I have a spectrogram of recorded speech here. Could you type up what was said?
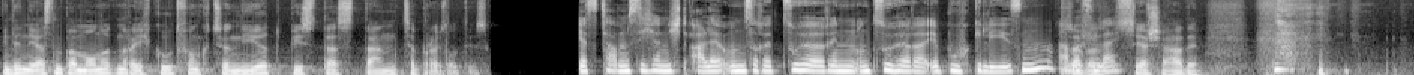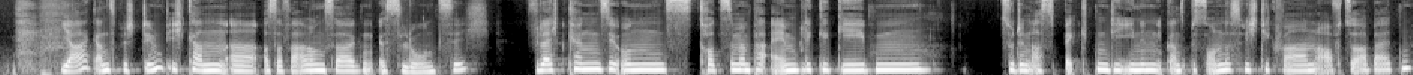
in den ersten paar Monaten recht gut funktioniert, bis das dann zerbröselt ist. Jetzt haben sicher nicht alle unsere Zuhörerinnen und Zuhörer Ihr Buch gelesen, aber, aber vielleicht. Sehr schade. ja, ganz bestimmt. Ich kann äh, aus Erfahrung sagen, es lohnt sich. Vielleicht können Sie uns trotzdem ein paar Einblicke geben zu den Aspekten, die Ihnen ganz besonders wichtig waren, aufzuarbeiten?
